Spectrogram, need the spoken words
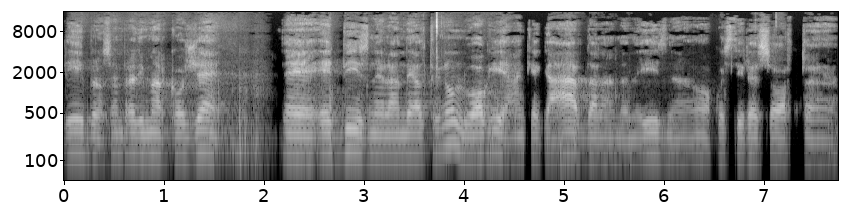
libro, sempre di Marco Auger, e, e Disneyland e altri non luoghi, e anche Gardaland, Disney, no? questi resort, eh,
